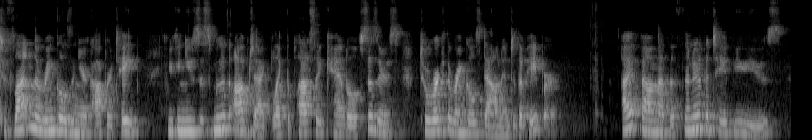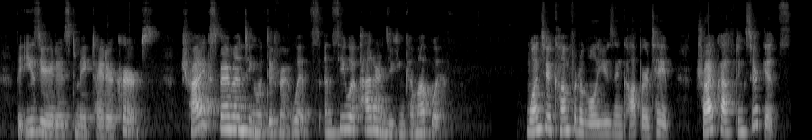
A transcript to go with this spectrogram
To flatten the wrinkles in your copper tape, you can use a smooth object like the plastic handle of scissors to work the wrinkles down into the paper. I've found that the thinner the tape you use, the easier it is to make tighter curves. Try experimenting with different widths and see what patterns you can come up with. Once you're comfortable using copper tape, try crafting circuits.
